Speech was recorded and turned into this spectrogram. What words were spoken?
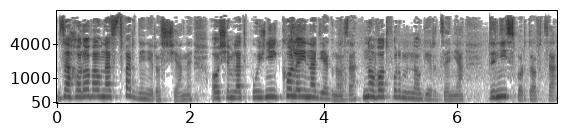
Zachorował na stwardnienie rozsiane. 8 lat później kolejna diagnoza nowotwór mnogi rdzenia. Dni sportowca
